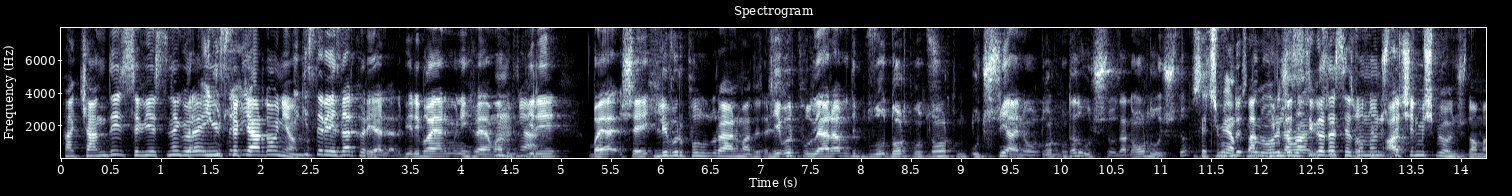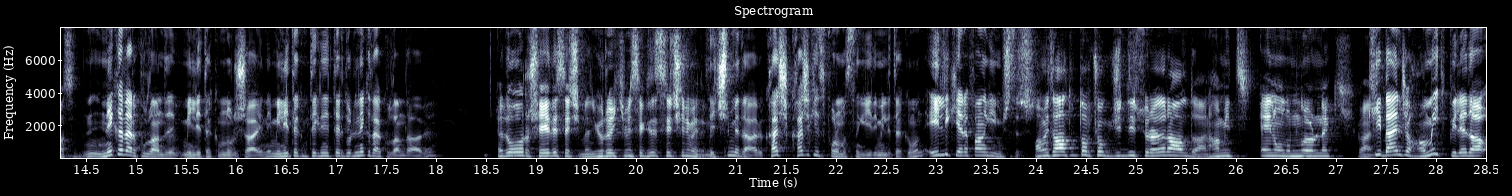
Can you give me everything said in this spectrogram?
ha, kendi seviyesine göre en İkisi- yüksek yerde oynayan mı? İkisi de benzer kariyerler. Biri Bayern Münih, Real Madrid, yani. biri baya şey Liverpool, Real Madrid. Liverpool, Real Madrid, Dortmund. Dortmund. Uçtu yani o. Dortmund'da da uçtu. Zaten orada uçtu. Seçimi Bunde- yaptığında bak Bundesliga'da yüksek sezon profil. oyuncusu Abi- seçilmiş bir oyuncudan bahsediyorum. Ne kadar kullandı milli takım Nuri Şahin'i? Milli takım teknik direktörü ne kadar kullandı abi? E doğru şeyde seçilmedi. Euro 2008'de seçilmedi mi? Seçilmedi abi. Kaç kaç kez formasını giydi milli takımın? 50 kere falan giymiştir. Hamit Altıntop çok ciddi süreler aldı. Yani Hamit en olumlu örnek. bence. Ki bence Hamit bile daha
